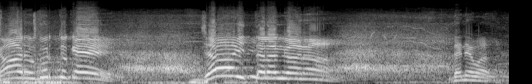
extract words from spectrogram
కారు గుర్తుకే! జై తెలంగాణ! ధన్యవాదాలు.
